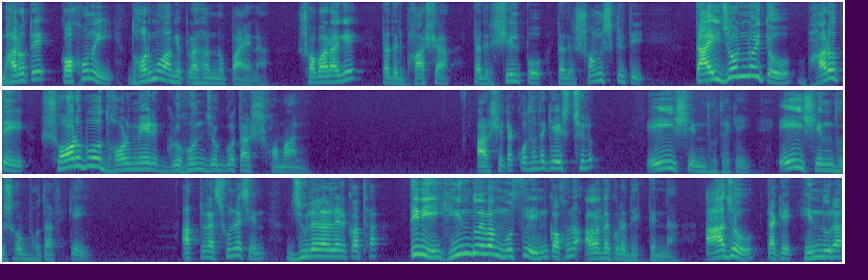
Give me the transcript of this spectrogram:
ভারতে কখনোই ধর্ম আগে প্রাধান্য পায় না। সবার আগে তাদের ভাষা তাদের শিল্প, তাদের সংস্কৃতি। তাই জন্যই তো ভারতে সর্বধর্মের গ্রহণযোগ্যতা সমান। আর সেটা কোথা থেকে এসছিল? এই সিন্ধু থেকেই, এই সিন্ধু সভ্যতা থেকেই। আপনারা শুনেছেন জুলেলালের কথা? তিনি হিন্দু এবং মুসলিম কখনো আলাদা করে দেখতেন না। আজও তাকে হিন্দুরা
